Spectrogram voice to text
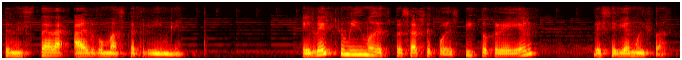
se necesitara algo más que atrevimiento. El hecho mismo de expresarse por escrito, cree él, le sería muy fácil.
